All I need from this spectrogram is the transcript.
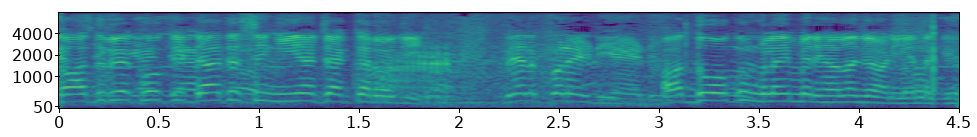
ਕੱਦ ਵੇਖੋ ਕਿੱਡਾ ਤੇ ਸਿੰਗੀਆਂ ਚੈੱਕ ਕਰੋ ਜੀ। ਬਿਲਕੁਲ ਆਈਡੀ ਆਈਡੀ ਆ ਦੋ ਕੁੰਗਲਾਂ ਹੀ ਮੇਰੇ ਹਾਲਾਂ ਜਾਣੀਆਂ ਲੱਗੇ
